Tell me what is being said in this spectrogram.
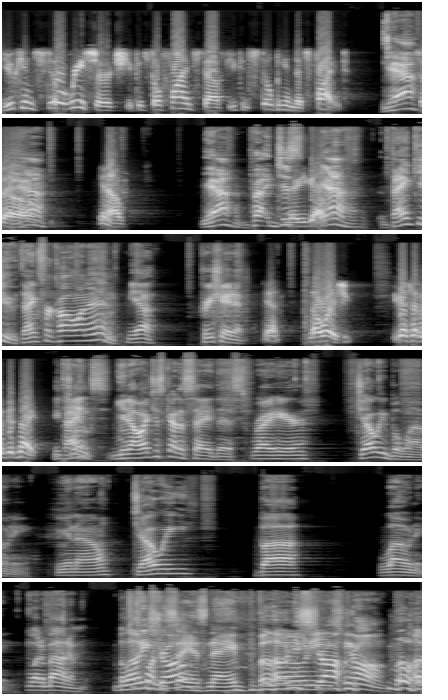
You can still research, you can still find stuff, you can still be in this fight. Yeah. So, yeah. You know, Yeah. But just There you go. yeah. Thank you. Thanks for calling in. Yeah. Appreciate it. yeah, no worries. You, you guys have a good night. You too. Thanks. You know, I just got to say this right here. Joey Baloney. You know, Joey Baloney. What about him? Just Baloney strong. to say his name. Baloney, strong. strong. Baloney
